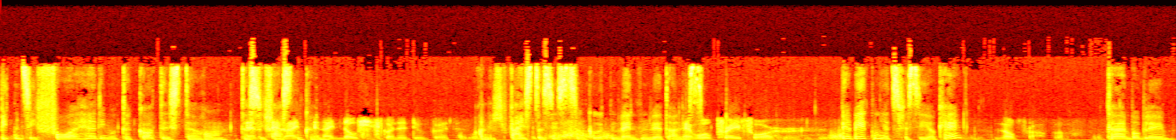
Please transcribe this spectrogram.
bitten Sie vorher die Mutter Gottes darum, dass and, Sie fasten and I, können. And I know she's going to do good. Und ich weiß, dass es zum Guten wenden wird alles. And we'll pray for her. Wir beten jetzt für Sie, okay? No problem. Kein Problem.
